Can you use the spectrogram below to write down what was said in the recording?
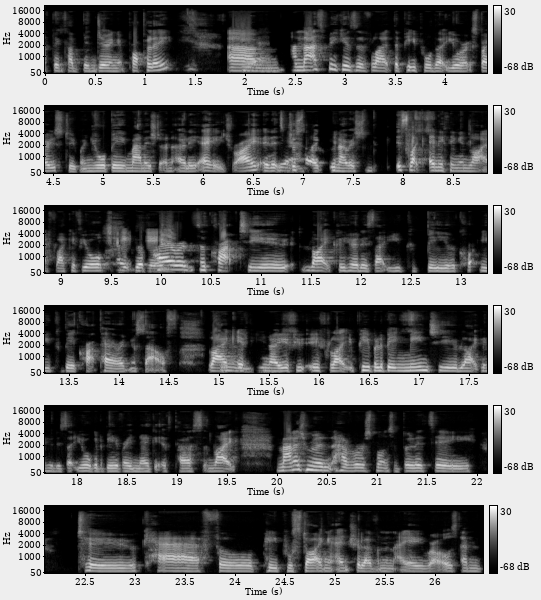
I think I've been doing it properly. Um, yeah. And that's because of like the people that you're exposed to when you're being managed at an early age, right? And it's yeah. just like you know, it's it's like anything in life. Like if your your parents are crap to you, likelihood is that you could be a, you could be a crap parent yourself. Like mm. if you know if you if like people are being mean to you, likelihood is that you're going to be a very negative person. Like management have a responsibility to care for people starting at entry level and AA roles, and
